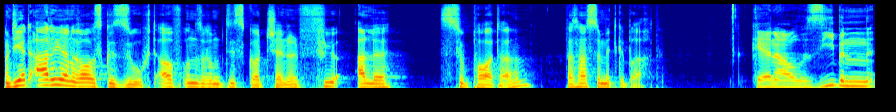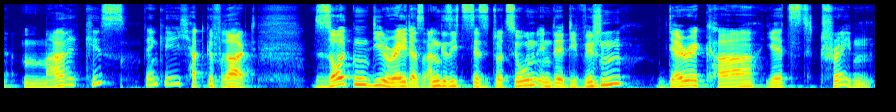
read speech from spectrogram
und die hat Adrian rausgesucht auf unserem Discord-Channel für alle Supporter. Was hast du mitgebracht? Genau, sieben Markis, denke ich, hat gefragt, sollten die Raiders angesichts der Situation in der Division Derek Carr jetzt traden?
